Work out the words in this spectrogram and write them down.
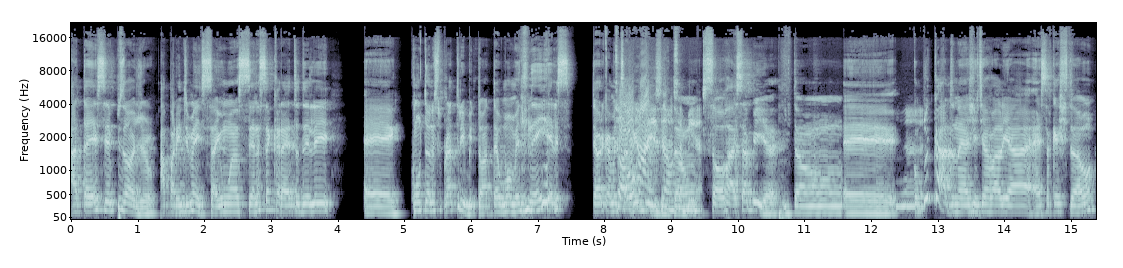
até esse episódio, aparentemente, saiu uma cena secreta dele é, contando isso pra tribo. Então, até o momento, nem eles teoricamente só sabiam o disso. Então, então sabia. só o Rai sabia. Então, é uhum. complicado, né? A gente avaliar essa questão.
